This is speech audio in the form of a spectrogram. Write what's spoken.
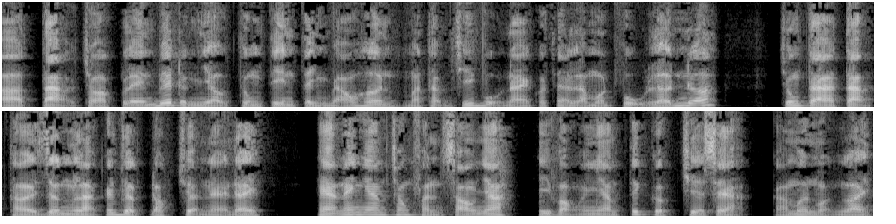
à, tạo cho Glenn biết được nhiều thông tin tình báo hơn mà thậm chí vụ này có thể là một vụ lớn nữa. Chúng ta tạm thời dừng lại cái việc đọc truyện này ở đây. Hẹn anh em trong phần sau nha. Hy vọng anh em tích cực chia sẻ. Cảm ơn mọi người.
